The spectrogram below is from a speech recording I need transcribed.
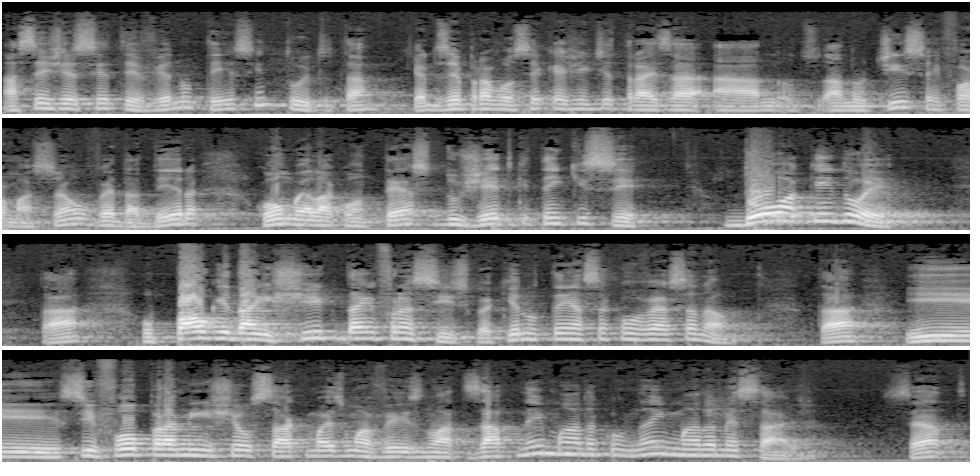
A CGC TV não tem esse intuito, tá? Quero dizer para você que a gente traz a, a, a, notícia, a informação verdadeira, como ela acontece, do jeito que tem que ser. Doa quem doer, tá? O pau que dá em Chico, dá em Francisco. Aqui não tem essa conversa, não. Tá? E se for para me encher o saco mais uma vez no WhatsApp, nem manda, nem manda mensagem, certo?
